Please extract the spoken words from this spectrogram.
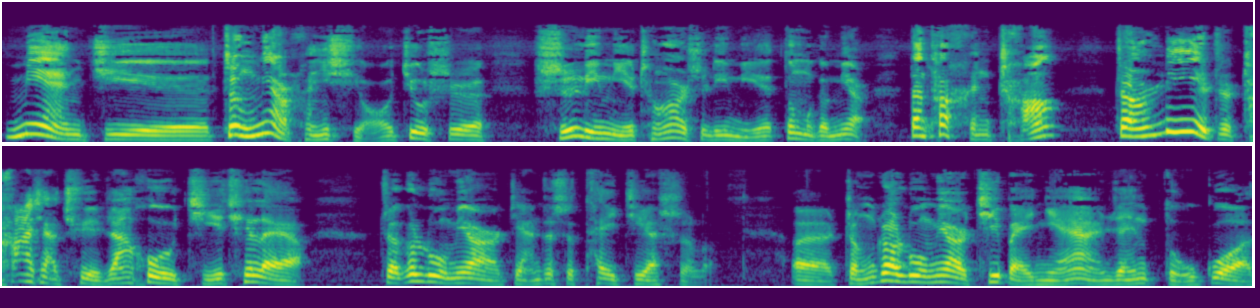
面积正面很小，就是十厘米乘二十厘米这么个面但它很长。这样立着插下去，然后挤起来啊，这个路面简直是太结实了。呃，整个路面几百年人走过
